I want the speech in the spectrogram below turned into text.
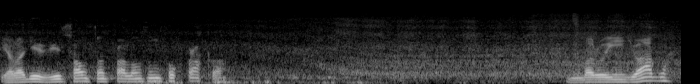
E ela divide só um tanto para longe e um pouco para cá. Um barulhinho de água.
